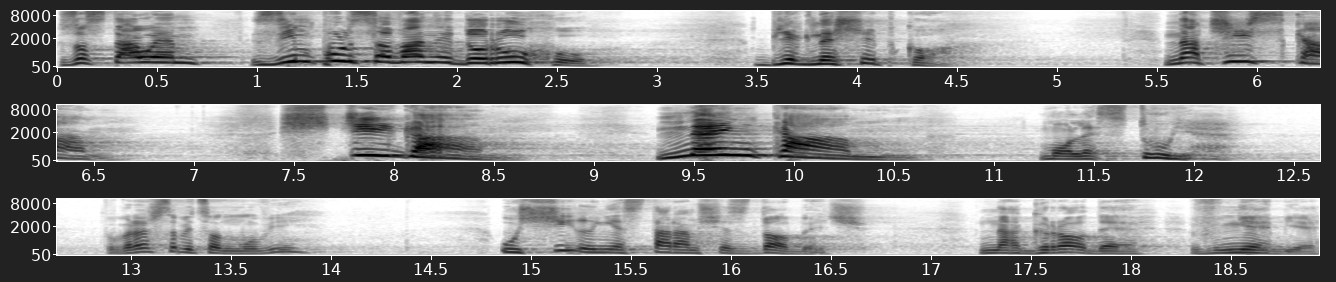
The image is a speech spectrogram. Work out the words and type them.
Zostałem zimpulsowany do ruchu. Biegnę szybko. Naciskam. Ścigam. Nękam. Molestuję. Wyobraź sobie, co on mówi? Usilnie staram się zdobyć nagrodę w niebie,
